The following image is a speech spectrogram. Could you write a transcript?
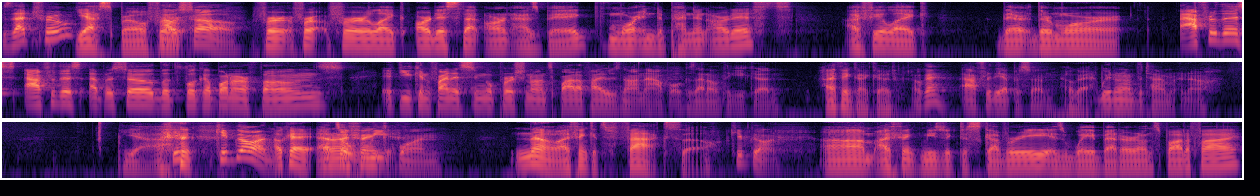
Is that true? yes, bro. For How so? for for for like artists that aren't as big, more independent artists, I feel like they're they're more After this, after this episode, let's look up on our phones if you can find a single person on Spotify who's not an Apple, because I don't think you could. I think I could. Okay. After the episode. Okay. We don't have the time right now. Yeah. Keep, keep going. Okay, and That's I a think- weak one. no, I think it's facts though. Keep going. Um, I think music discovery is way better on Spotify.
